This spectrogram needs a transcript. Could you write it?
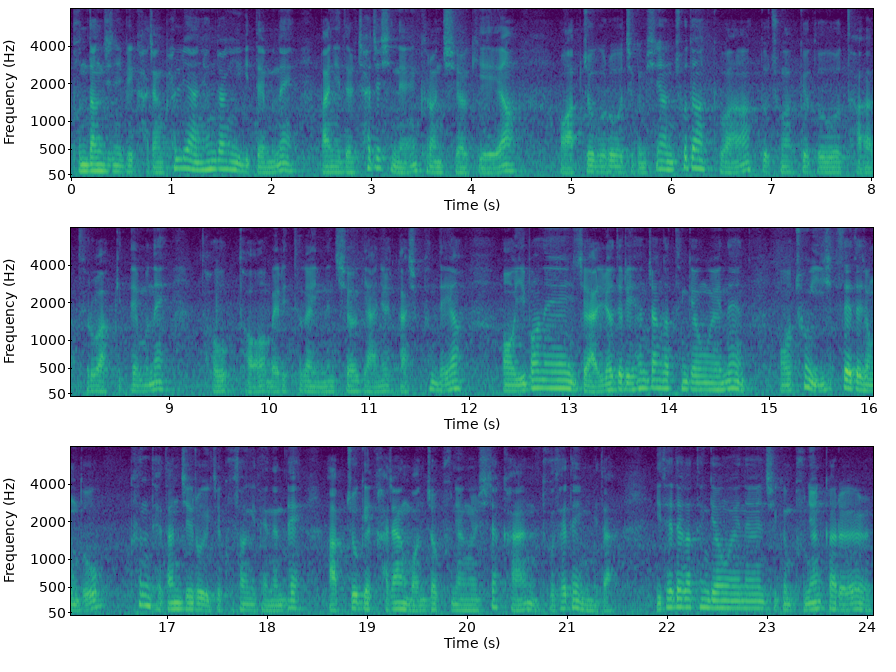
분당 진입이 가장 편리한 현장이기 때문에 많이들 찾으시는 그런 지역이에요. 어, 앞쪽으로 지금 신현 초등학교와 또 중학교도 다 들어왔기 때문에 더욱 더 메리트가 있는 지역이 아닐까 싶은데요. 어, 이번에 이제 알려드릴 현장 같은 경우에는 어, 총 20세대 정도 큰 대단지로 이제 구성이 되는데 앞쪽에 가장 먼저 분양을 시작한 두 세대입니다. 이 세대 같은 경우에는 지금 분양가를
